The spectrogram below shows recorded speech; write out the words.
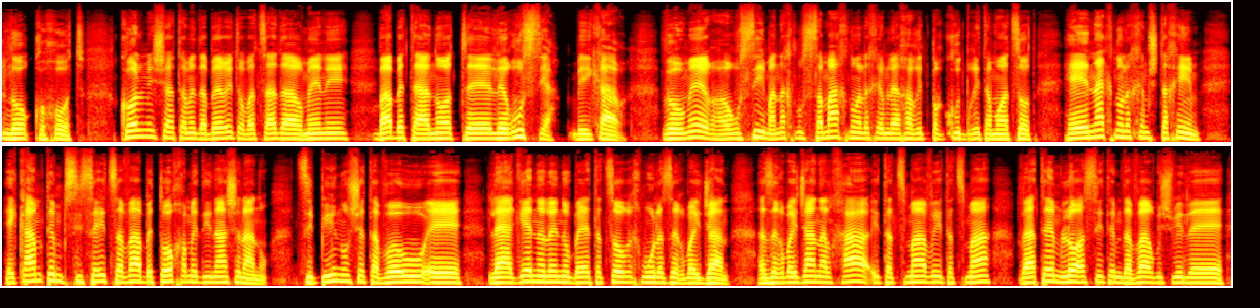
לא כוחות. כל מי שאתה מדבר איתו בצד הארמני בא בטענות uh, לרוסיה בעיקר, ואומר, הרוסים, אנחנו שמחנו עליכם לאחר התפרקות ברית המועצות, הענקנו לכם שטחים, הקמתם בסיסי צבא בתוך המדינה שלנו, ציפינו שתבואו uh, להגן עלינו בעת הצורך מול אזרבייג'אן. אזרבייג'אן הלכה, התעצמה והתעצמה, ואתם לא עשיתם דבר בשביל uh,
